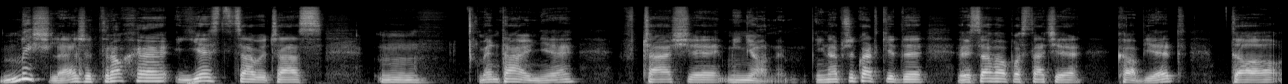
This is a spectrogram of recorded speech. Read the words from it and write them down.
myślę, że trochę jest cały czas mm, mentalnie w czasie minionym. I na przykład, kiedy rysował postacie kobiet, to,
